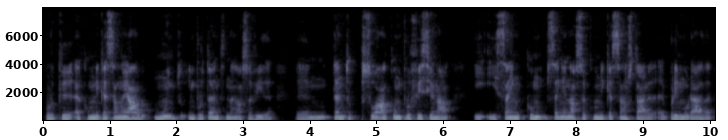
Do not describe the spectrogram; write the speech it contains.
porque a comunicação é algo muito importante na nossa vida, um, tanto pessoal como profissional, e, e, sem, sem a nossa comunicação estar aprimorada,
